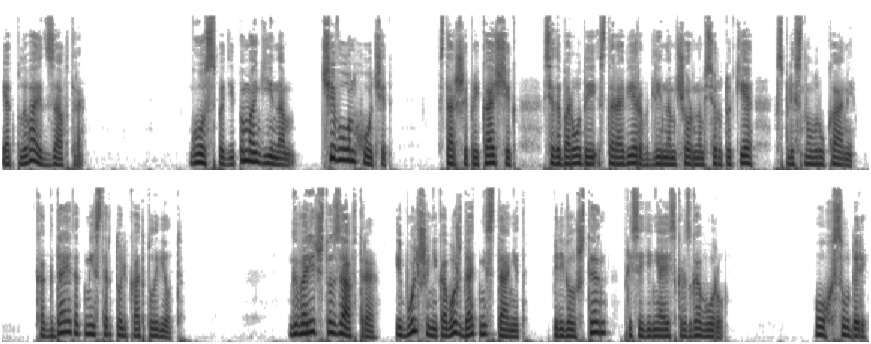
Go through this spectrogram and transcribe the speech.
и отплывает завтра. Господи, помоги нам. Чего он хочет? Старший приказчик седобородый старовер в длинном черном сюртуке всплеснул руками. Когда этот мистер только отплывет? Говорит, что завтра, и больше никого ждать не станет, перевел Штерн, присоединяясь к разговору. Ох, сударь,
